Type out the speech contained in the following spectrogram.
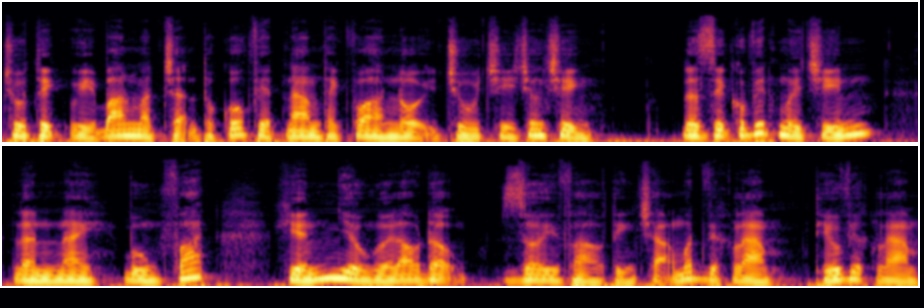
Chủ tịch Ủy ban Mặt trận Tổ quốc Việt Nam thành phố Hà Nội chủ trì chương trình. Đợt dịch COVID-19 lần này bùng phát khiến nhiều người lao động rơi vào tình trạng mất việc làm, thiếu việc làm,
